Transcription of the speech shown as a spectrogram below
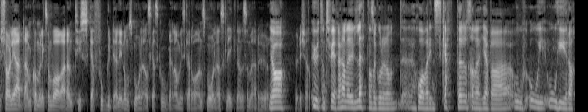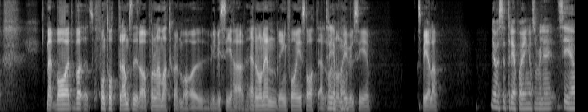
Charlie Adam kommer liksom vara den tyska fogden i de småländska skogarna om vi ska dra en småländsk liknelse med hur, Ja, hur det känns. utan tvekan. Han är ju lätt den som går och eh, hovar in skatter. Sån där jävla o, o, ohyra. Men vad, vad, från Tottenhams sida på den här matchen, vad vill vi se här? Är det någon ändring från i startelvan? Någon vi vill se spela? Jag vill se tre poäng och så vill jag se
